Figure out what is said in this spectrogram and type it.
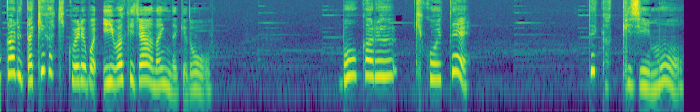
ーカルだけが聞こえればいいわけじゃないんだけどボーカル聞こえてで楽器陣も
